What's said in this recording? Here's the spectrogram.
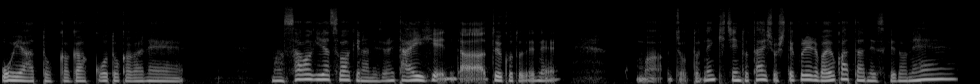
親とか学校とかがねまあ騒ぎ出すわけなんですよね。大変だということでね。まあちょっとねきちんと対処してくれればよかったんですけどね。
